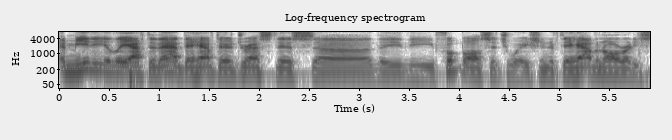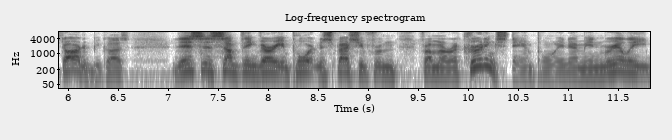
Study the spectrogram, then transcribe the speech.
immediately after that, they have to address this uh, the the football situation if they haven't already started, because this is something very important, especially from from a recruiting standpoint. I mean, really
